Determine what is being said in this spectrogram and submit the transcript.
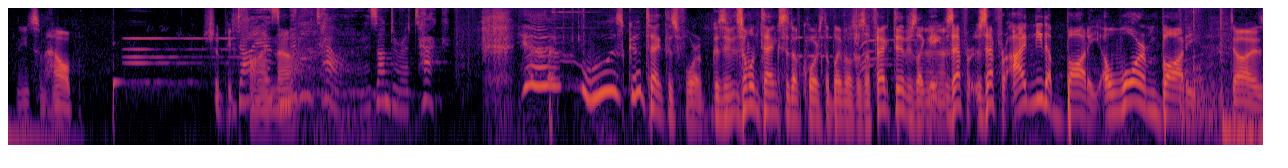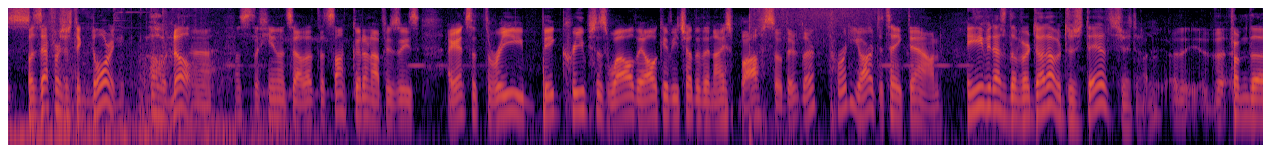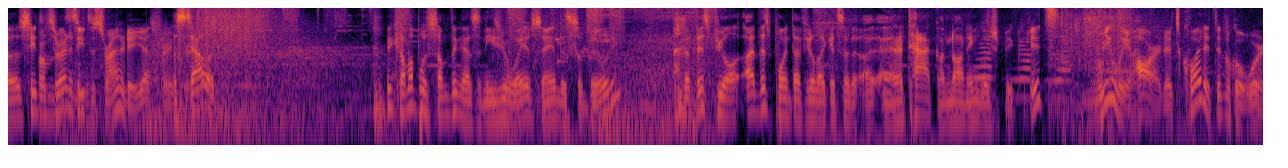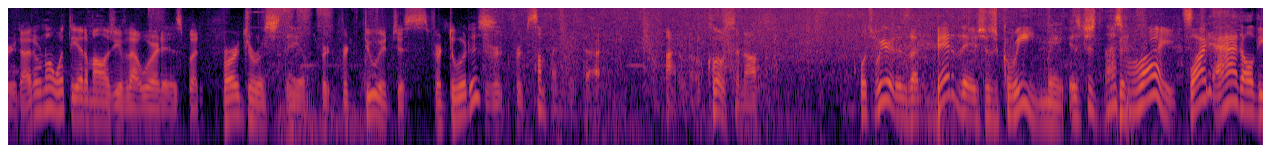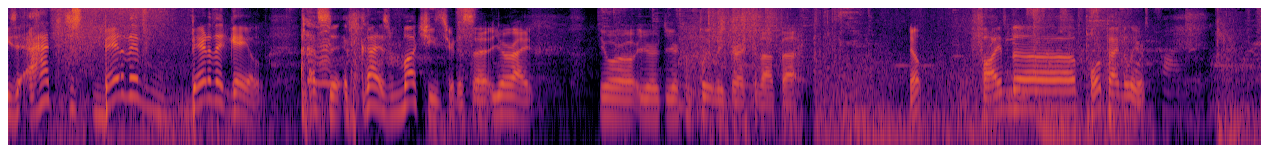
Need some help. Should be fine though. middle tower is under attack. Yeah, who is going to tank this for him? Because if someone tanks it, of course, the blade mail is effective. It's like, hey, Mhm. Zephyr, Zephyr, I need a body, a warm body. Does. But Zephyr's just ignoring it. Oh, no. Uh, that's the healing cell. That, that's not good enough. He's, he's against the three big creeps as well. They all give each other the nice buff, so they're, they're pretty hard to take down. He even has the Verdana, which is there Uh, the- from the Seeds from of the Serenity. Seeds of Serenity, yes. Very the true. salad. We come up with something that's an easier way of saying this ability. At this feel at this point, I feel like it's a, a- an attack on non-English speakers. It's really hard. It's quite a difficult word. I don't know what the etymology of that word is, but Verdurous Dale. for, for do for, for, for something like that. I don't know. Close enough. What's weird is that verde is just green, mate. It's just That's right. Why add all these? Add just verde, verde gale. That's it. That is much easier to Uh, say. you're right. You're you're you're completely correct about that. Nope. Find the poor Pangolier.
